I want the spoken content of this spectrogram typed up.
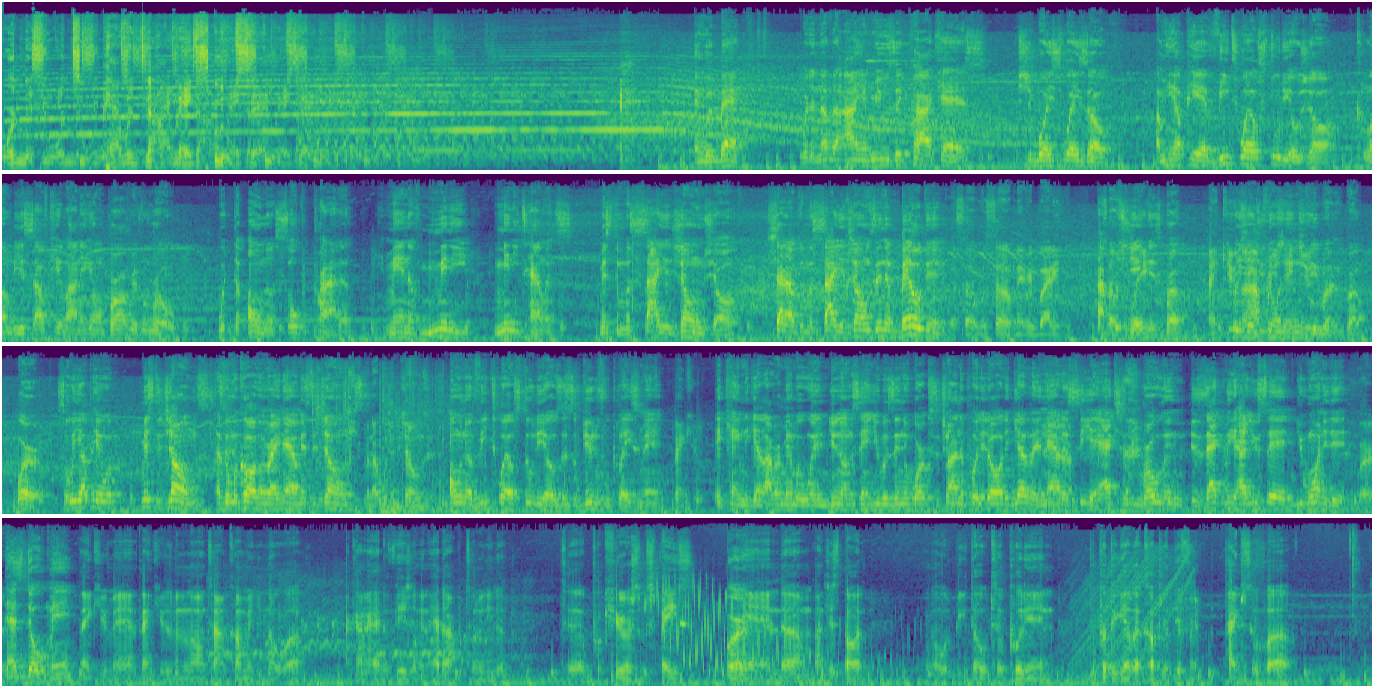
You're listening to Paradigm exclusive. And we're back with another I Am Music podcast. It's your boy Swazo. I'm here up here at V12 Studios, y'all, Columbia, South Carolina, here on Broad River Road, with the owner, sole proprietor, and man of many, many talents, Mr. Mossiah Jones, y'all. Shout out to Mossiah Jones in the building. What's up? What's up, everybody? I What's up, appreciate Sway? this, bro. Thank you. Appreciate No, I you doing the interview you, with me, bro. Word. So we up here with Mr. Jones. That's what we're calling right now, Mr. Jones, Keeping up with the Joneses. Owner of V12 Studios. Is a beautiful place, man. Thank you. It came together. I remember when, you know what I'm saying, you was in the works of trying to put it all together and now to see it actually rolling exactly how you said you wanted it. Word. That's dope, man. Thank you, man. Thank you. It's been a long time coming. You know, uh, I kind of had the vision and had the opportunity to to procure some space. Word. And um, I just thought, you know, it would be dope to put in to put together a couple of different types of uh,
